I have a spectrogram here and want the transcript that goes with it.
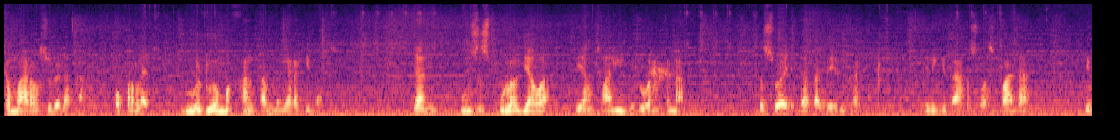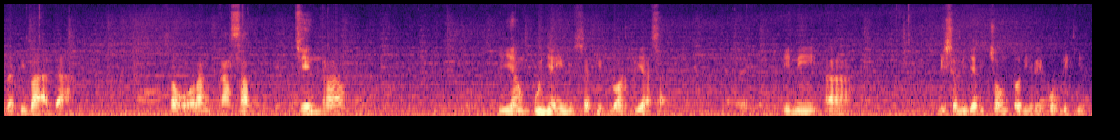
kemarau sudah datang, overlap, dua-dua menghantam negara kita. Dan khusus Pulau Jawa yang paling duluan kena, sesuai data BMKG. Ini kita harus waspada, tiba-tiba ada seorang kasat jenderal yang punya inisiatif luar biasa. Ini uh, bisa menjadi contoh di Republik ini.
